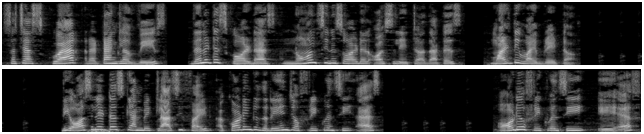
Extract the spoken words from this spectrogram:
such as square rectangular waves, then it is called as non-sinusoidal oscillator that is multivibrator. The oscillators can be classified according to the range of frequency as audio frequency AF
